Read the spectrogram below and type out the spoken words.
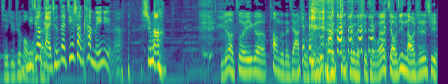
结局之后，你就要改成在街上看美女了，是吗？你知道，作为一个胖子的家属是一件很痛苦的事情，我要绞尽脑汁去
